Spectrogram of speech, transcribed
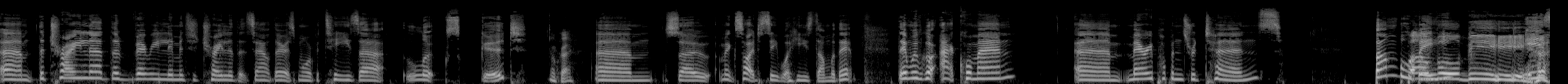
um, the trailer, the very limited trailer that's out there, it's more of a teaser, looks good. Okay. Um, so I'm excited to see what he's done with it. Then we've got Aquaman, um, Mary Poppins Returns, Bumblebee. Bumblebee. is-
